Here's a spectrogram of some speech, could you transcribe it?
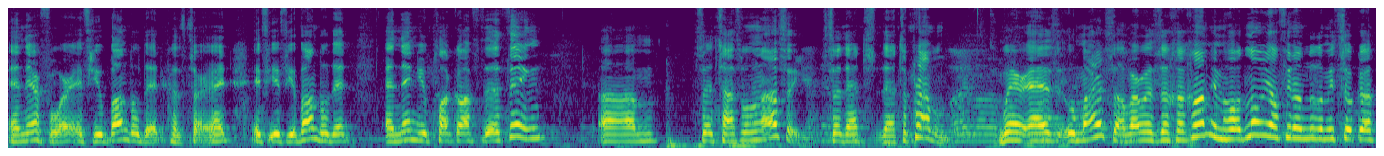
And therefore, if you bundled it, because sorry, right? If if you bundled it and then you pluck off the thing. Um, so it's tassel and asik. So that's that's a problem. Whereas Umar Savar was a Chachamim hold lo yalfina lula mitzuka.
